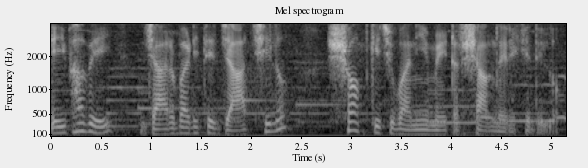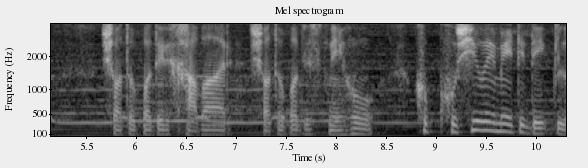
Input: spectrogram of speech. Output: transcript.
এইভাবেই যার বাড়িতে যা ছিল সব কিছু বানিয়ে মেয়েটার সামনে রেখে দিল। শতপদের খাবার শতপদের স্নেহ খুব খুশি হয়ে মেয়েটি দেখল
